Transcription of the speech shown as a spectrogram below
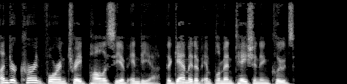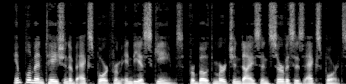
Under current foreign trade policy of India, the gamut of implementation includes Implementation of export from India schemes, for both merchandise and services exports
